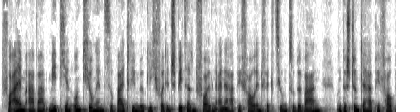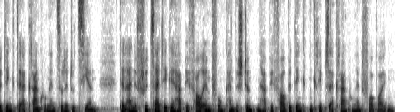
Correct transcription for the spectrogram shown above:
vor allem aber Mädchen und Jungen so weit wie möglich vor den späteren Folgen einer HPV-Infektion zu bewahren und bestimmte HPV-bedingte Erkrankungen zu reduzieren. Denn eine frühzeitige HPV-Impfung kann bestimmten HPV-bedingten Krebserkrankungen vorbeugen.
